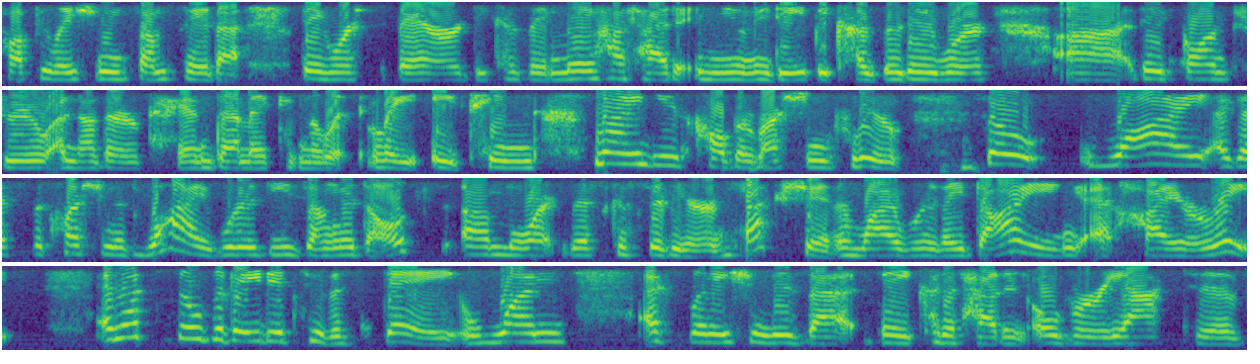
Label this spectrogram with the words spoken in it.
populations. Some say that they were spared because they may have had immunity because they were uh, they've gone through another pandemic in the late 1890s called the Russian flu. So why, I guess the question is why were these young adults um, more at risk of severe infection and why were they dying at higher rates? And that's still debated to this day. One explanation is that they could have had an overreactive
